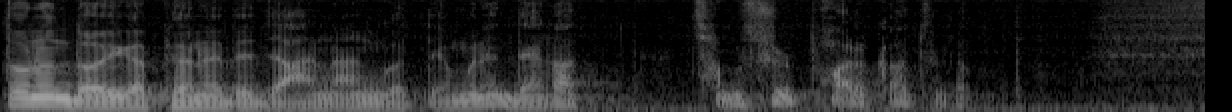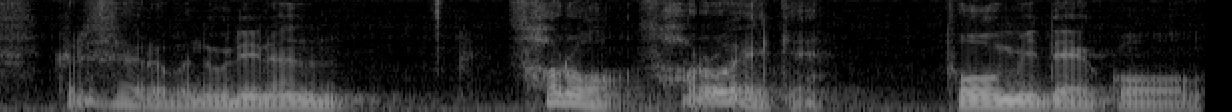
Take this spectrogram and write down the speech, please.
또는 너희가 변화되지 않은 것 때문에 내가 참 슬퍼할까 두렵다. 그래서 여러분 우리는 서로 서로에게 도움이 되고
